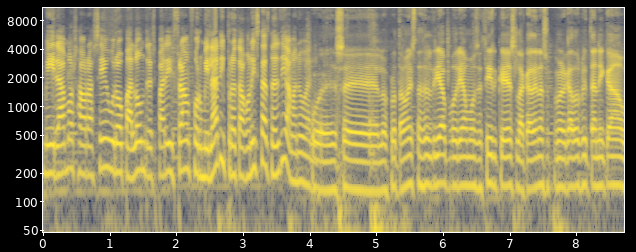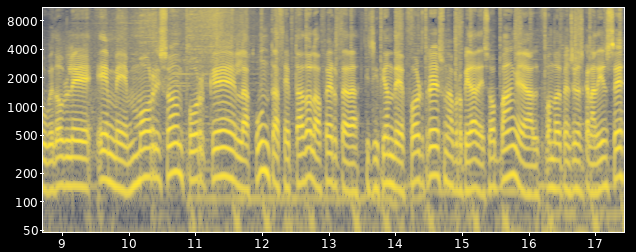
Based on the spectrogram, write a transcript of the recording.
Miramos ahora sí Europa, Londres, París, Frankfurt, Milán y protagonistas del día, Manuel. Pues eh, los protagonistas del día podríamos decir que es la cadena de supermercados británica WM Morrison porque la Junta ha aceptado la oferta de adquisición de Fortress, una propiedad de SoftBank, eh, al fondo de pensiones canadiense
